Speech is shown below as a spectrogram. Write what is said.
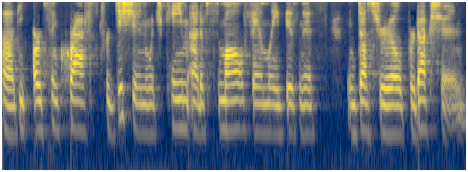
uh, the arts and crafts tradition, which came out of small family business, industrial production.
